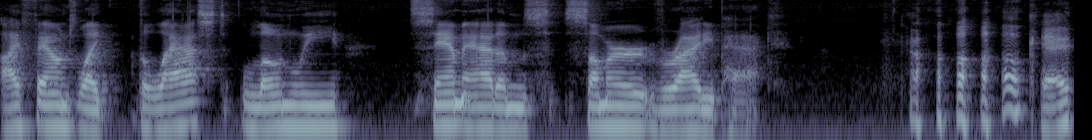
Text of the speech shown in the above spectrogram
I found like the last lonely Sam Adams summer variety pack, okay.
